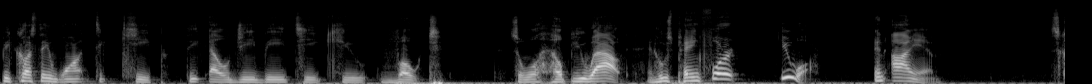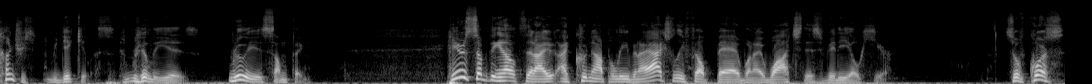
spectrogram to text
Because they want to keep the LGBTQ vote. So we'll help you out. And who's paying for it? You are. And I am. This country's ridiculous. It really is. It really is something. Here's something else that I, I could not believe, and I actually felt bad when I watched this video here. So, of course,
